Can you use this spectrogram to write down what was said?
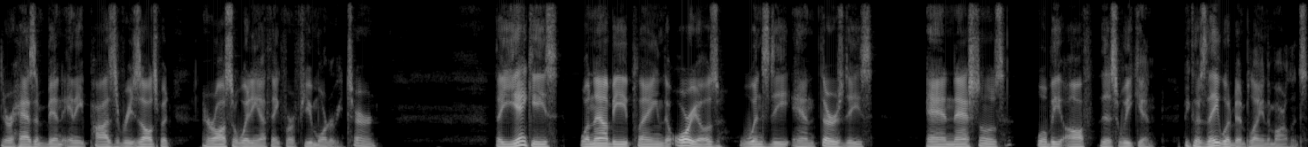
there hasn't been any positive results, but they're also waiting, I think, for a few more to return. The Yankees will now be playing the Orioles Wednesday and Thursdays, and Nationals will be off this weekend because they would have been playing the Marlins.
